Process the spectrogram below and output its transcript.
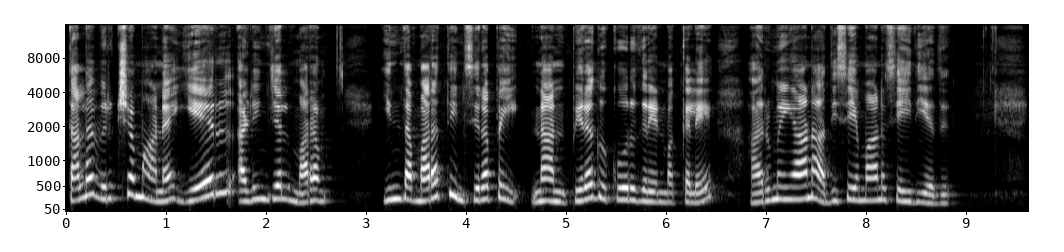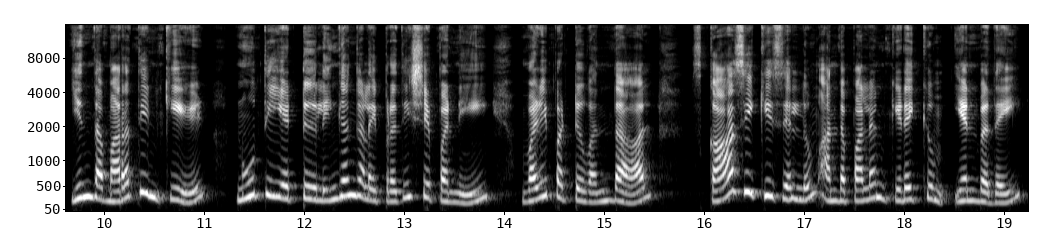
தல விருட்சமான ஏறு அழிஞ்சல் மரம். இந்த மரத்தின் சிறப்பை நான் பிறகு கூறுகிறேன் மக்களே. அருமையான அதிசயமான செய்தி அது. இந்த மரத்தின் கீழ் நூற்றி எட்டு லிங்கங்களை பிரதிஷ்டை பண்ணி வழிபட்டு வந்தால் காசிக்கு செல்லும் அந்த பலன் கிடைக்கும் என்பதை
